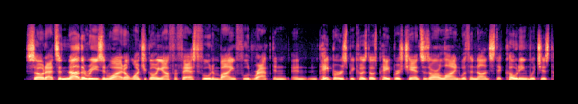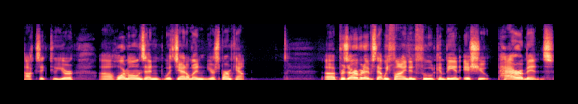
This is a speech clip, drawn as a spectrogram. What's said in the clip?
So that's another reason why I don't want you going out for fast food and buying food wrapped in, in, in papers, because those papers, chances are aligned with a nonstick coating, which is toxic to your uh, hormones and, with gentlemen, your sperm count. Uh, preservatives that we find in food can be an issue. Parabens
